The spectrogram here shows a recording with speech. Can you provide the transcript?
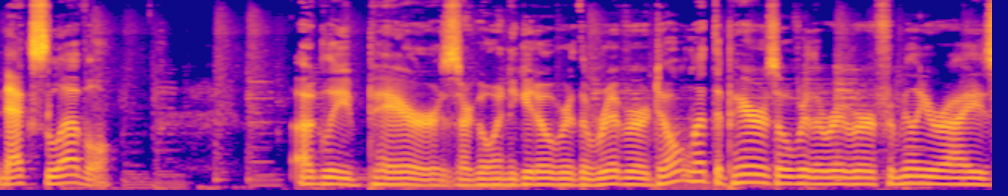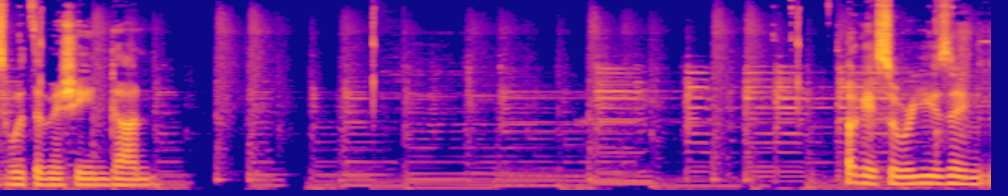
Next level. Ugly pears are going to get over the river. Don't let the pears over the river. Familiarize with the machine gun. Okay, so we're using...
